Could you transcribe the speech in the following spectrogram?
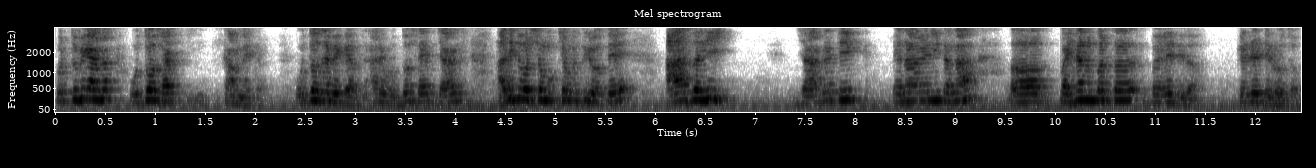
पण तुम्ही काय म्हणता? उद्धव साहेब काम नाही करत. उद्धव साहेब हे करत अरे उद्धव साहेब ज्यावेळेस अडीच वर्ष मुख्यमंत्री होते आजही जागतिक एनआयनी त्यांना पहिल्या नंबरचं हे दिलं क्रेडिट दिलं होतं.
